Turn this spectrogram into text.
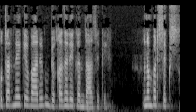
اترنے کے بارے میں بے قدر ایک اندازے کے۔ Number six.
